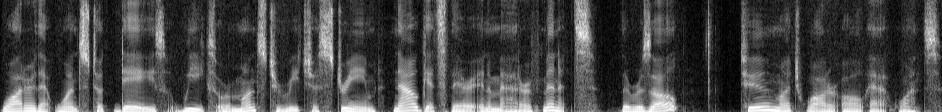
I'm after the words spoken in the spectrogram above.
Water that once took days, weeks, or months to reach a stream now gets there in a matter of minutes. The result? Too much water all at once.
